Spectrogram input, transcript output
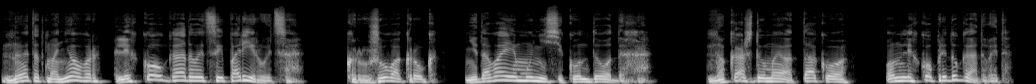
но этот маневр легко угадывается и парируется. Кружу вокруг, не давая ему ни секунды отдыха. Но каждую мою атаку он легко предугадывает.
